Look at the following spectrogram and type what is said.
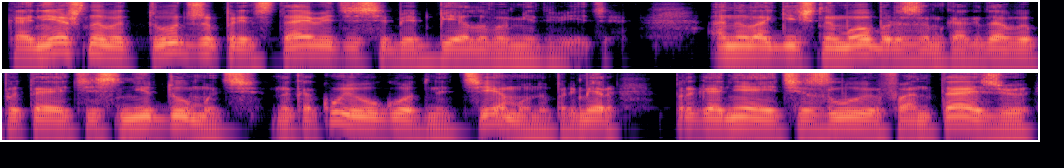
Конечно, вы тут же представите себе белого медведя. Аналогичным образом, когда вы пытаетесь не думать на какую угодно тему, например, прогоняете злую фантазию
